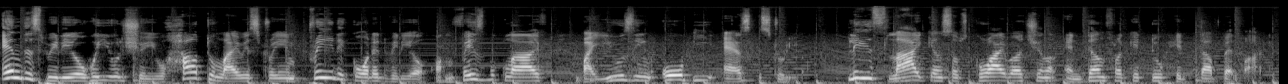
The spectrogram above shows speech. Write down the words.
In this video, we will show you how to live stream pre-recorded video on Facebook Live by using OBS Studio. Please like and subscribe our channel and don't forget to hit the bell button.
